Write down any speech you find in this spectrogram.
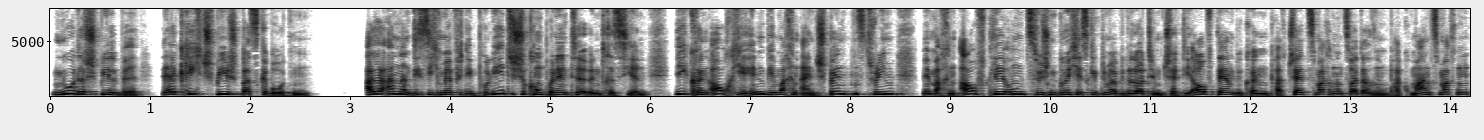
nur das Spiel will, der kriegt Spielspaß geboten. Alle anderen, die sich mehr für die politische Komponente interessieren, die können auch hier hin. Wir machen einen Spendenstream, wir machen Aufklärung. Zwischendurch, es gibt immer wieder Leute im Chat, die aufklären. Wir können ein paar Chats machen und so weiter, also ein paar Commands machen.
